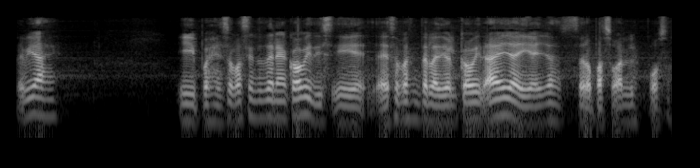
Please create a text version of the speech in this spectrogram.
de viaje. Y pues ese paciente tenía COVID y, ese paciente le dio el COVID a ella y ella se lo pasó al esposo.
